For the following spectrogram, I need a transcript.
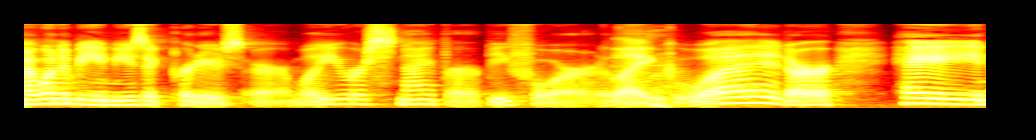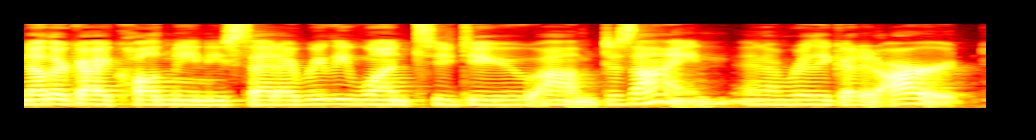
I want to be a music producer. Well, you were a sniper before. Like, what? Or, hey, another guy called me and he said, I really want to do um, design and I'm really good at art,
